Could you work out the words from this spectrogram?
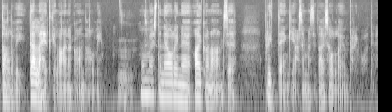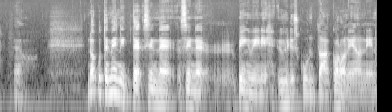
talvi, tällä hetkellä ainakaan talvi. Mm. Mun mielestä ne oli ne aikanaan se Britteenkin asema, se taisi olla ympärivuotinen. Joo. No kun te menitte sinne, sinne pingviiniyhdyskuntaan, koloniaan, niin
